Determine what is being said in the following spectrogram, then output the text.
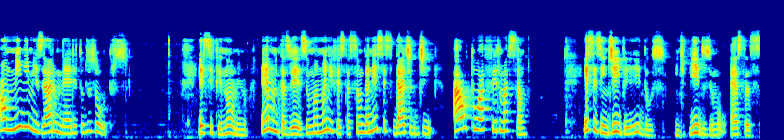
ao minimizar o mérito dos outros. Esse fenômeno é muitas vezes uma manifestação da necessidade de autoafirmação. Esses indivíduos, indivíduos, estas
